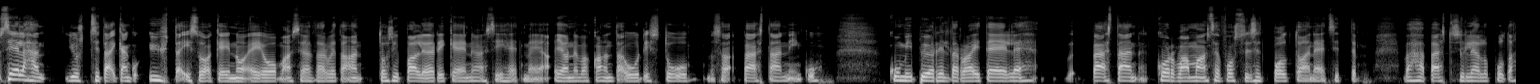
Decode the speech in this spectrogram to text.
siellähän just sitä ikään kuin yhtä isoa keinoa ei ole, vaan siellä tarvitaan tosi paljon eri keinoja siihen, että meidän ajoneuvokanta uudistuu, päästään niin kuin kumipyöriltä raiteille, päästään korvaamaan se fossiiliset polttoaineet sitten vähäpäästöisillä ja lopulta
